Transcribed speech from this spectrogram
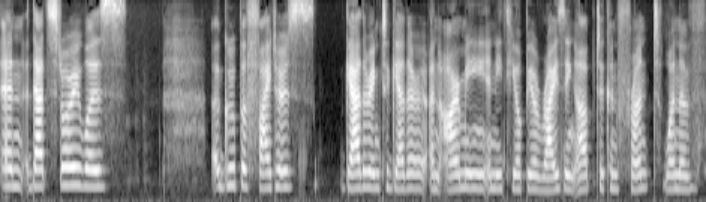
And that story was a group of fighters gathering together, an army in Ethiopia rising up to confront one of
